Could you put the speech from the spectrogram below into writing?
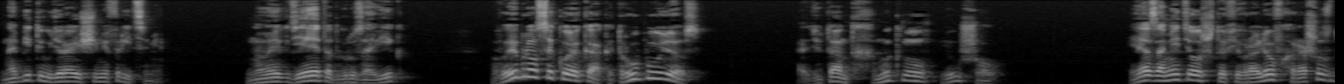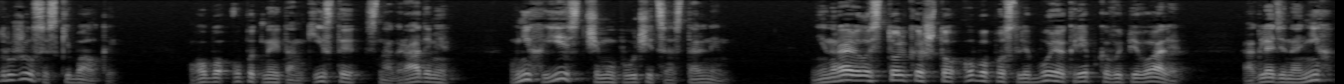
набитый удирающими фрицами. «Ну и где этот грузовик?» «Выбрался кое-как и трупы увез». Адъютант хмыкнул и ушел. Я заметил, что Февралев хорошо сдружился с Кибалкой. Оба опытные танкисты с наградами. У них есть чему поучиться остальным. Не нравилось только, что оба после боя крепко выпивали, а глядя на них,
